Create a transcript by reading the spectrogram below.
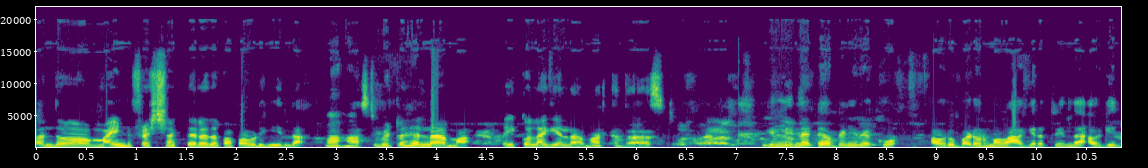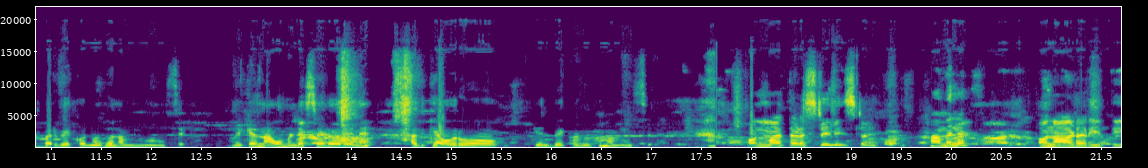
ಒಂದು ಮೈಂಡ್ ಫ್ರೆಶ್ ಆಗ್ತಾ ಇರೋದು ಪಾಪ ಹುಡುಗಿಯಿಂದ. ಅಷ್ಟು ಬಿಟ್ರೆ ಎಲ್ಲ ಈಕ್ವಲ್ ಆಗಿ ಎಲ್ಲ ಮಾಡ್ತಿದ್ದಾರೆ ಅಷ್ಟು. ಇಲ್ಲಿ ನಟ ಬೆಳಿಬೇಕು ಅವರು ಬಡವ್ರ ಮಗ ಆಗಿರೋದ್ರಿಂದ ಅವ್ರು ಗೆದ್ದು ಬರಬೇಕು ಅನ್ನೋದು ನಮ್ಮ ಆಸೆ. ಯಾಕೆಂದ್ರೆ ನಾವು ಮಂಡ್ಯ ಸೈಡ್ ಅವರೇನೆ. ಅದಕ್ಕೆ ಅವರು ಗೆಲ್ಬೇಕು ಅನ್ನೋದು ನಮ್ಮ ಆಸೆ. ಅವ್ನು ಮಾತಾಡೋ ಸ್ಟೈಲ್ ಇಷ್ಟ ಆಯ್ತು. ಆಮೇಲೆ? ಅವನ ಆಡೋ ರೀತಿ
